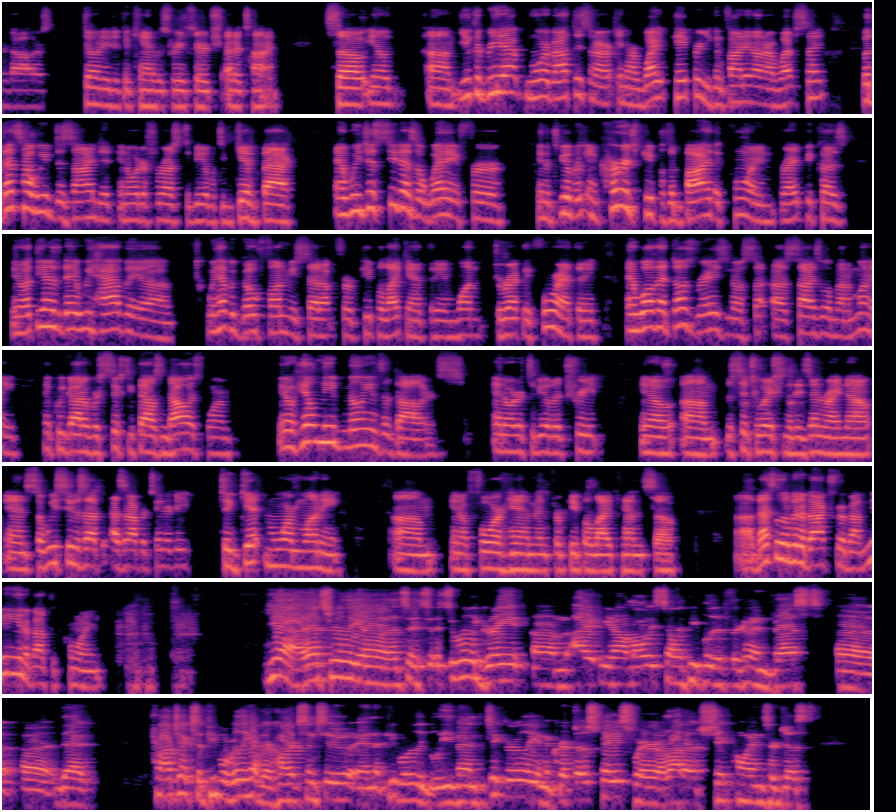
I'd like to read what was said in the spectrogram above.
donated to cannabis research at a time. So, you know, um, you could read out more about this in our in our white paper. You can find it on our website. But that's how we've designed it in order for us to be able to give back. And we just see it as a way for you know to be able to encourage people to buy the coin, right? Because you know at the end of the day, we have a uh, we have a GoFundMe set up for people like Anthony and one directly for Anthony. And while that does raise, you know, a sizable amount of money, I think we got over sixty thousand dollars for him. You know, he'll need millions of dollars in order to be able to treat, you know, um, the situation that he's in right now. And so we see this as an opportunity to get more money, um, you know, for him and for people like him. So uh, that's a little bit of backstory about me and about the coin. Yeah, that's really uh, it's, it's, it's really great. Um, I you know I'm always telling people that if they're going to invest, uh, uh, that projects that people really have their hearts into and that people really believe in, particularly in the crypto space where a lot of shit coins are just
